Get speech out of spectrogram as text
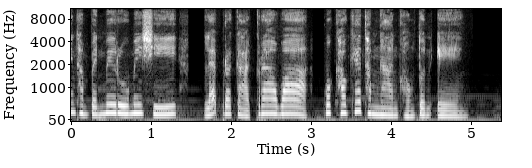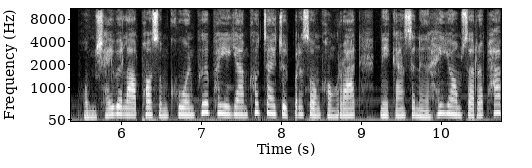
งทำเป็นไม่รู้ไม่ชี้ และประกาศกล้าว่าพวกเขาแค่ทำงานของตนเอง ผมใช้เวลาพอสมควรเพื่อพยายามเข้าใจจุดประสงค์ของรัฐ ในการเสนอให้ยอมสารภาพ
